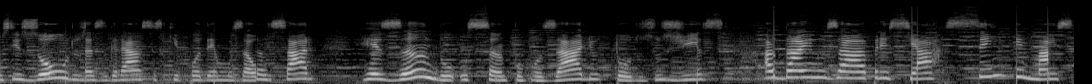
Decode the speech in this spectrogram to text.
os tesouros das graças que podemos alcançar rezando o Santo Rosário todos os dias, ajudai-nos a apreciar sempre mais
